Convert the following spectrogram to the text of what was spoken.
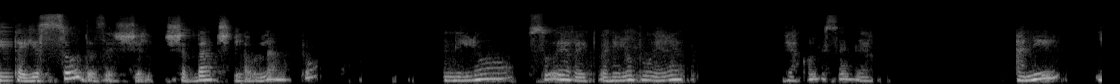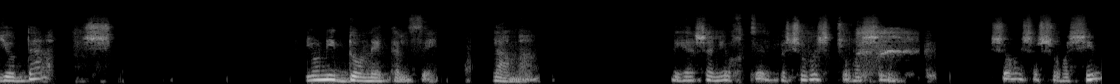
את היסוד הזה של שבת של העולם פה, אני לא סוערת ואני לא בוערת, והכל בסדר. אני יודעת שלא נידונת על זה. למה? בגלל שאני אוחזת בשורש השורשים. שורש השורשים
